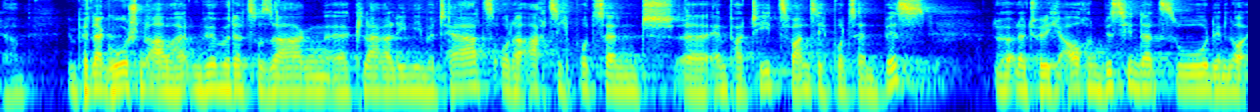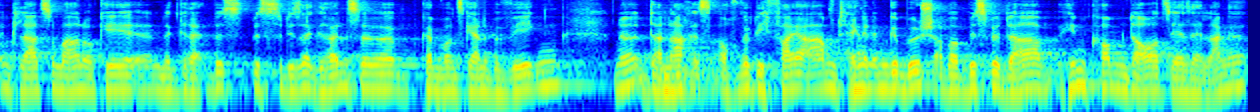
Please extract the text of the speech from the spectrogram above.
Ja. Im pädagogischen Arbeiten würden wir dazu sagen, äh, klarer Linie mit Herz oder 80 Prozent äh, Empathie, 20 Prozent Biss gehört natürlich auch ein bisschen dazu, den Leuten klarzumachen, okay, bis, bis zu dieser Grenze können wir uns gerne bewegen. Ne? Danach mhm. ist auch wirklich Feierabend, hängen im Gebüsch, aber bis wir da hinkommen, dauert sehr, sehr lange.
